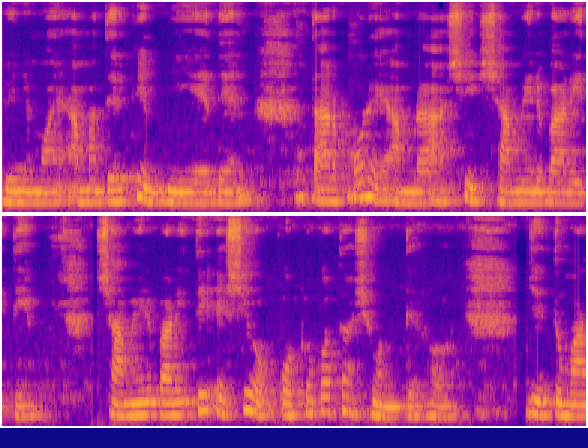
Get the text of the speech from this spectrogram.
বিনিময়ে আমাদেরকে বিয়ে দেন, তারপরে আমরা আসি স্বামীর বাড়িতে। স্বামীর বাড়িতে এসেও কঠো কথা শুনতে হয় যে তোমার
